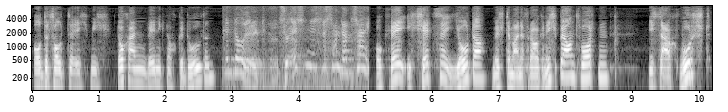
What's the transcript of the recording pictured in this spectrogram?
Oder sollte ich mich doch ein wenig noch gedulden? Geduld. Zu essen ist es an der Zeit. Okay, ich schätze, Yoda möchte meine Frage nicht beantworten. Ist auch wurscht.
